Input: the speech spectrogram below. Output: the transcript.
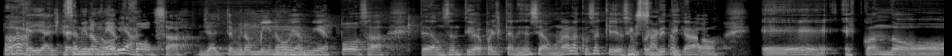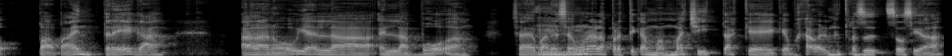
Porque ah, ya el término mi, esposa, ya el término mi novia, mi esposa, te da un sentido de pertenencia. Una de las cosas que yo siempre he criticado eh, es cuando papá entrega a la novia en la, en las bodas. O sea, me parece una de las prácticas más machistas que, que puede haber en nuestra sociedad,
